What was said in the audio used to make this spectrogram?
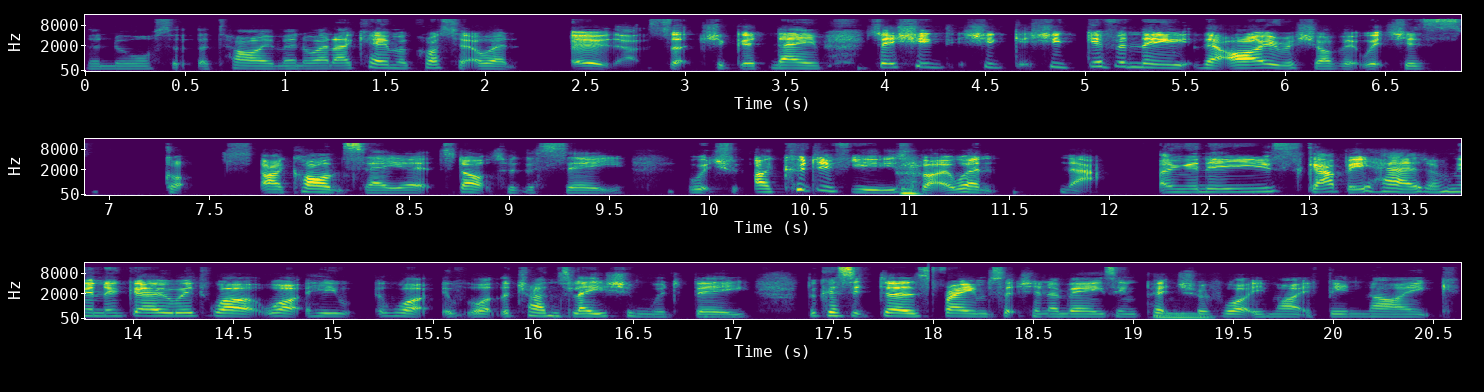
the Norse at the time, and when I came across it, I went, "Oh, that's such a good name." So she she she'd given the the Irish of it, which is got I can't say it. Starts with a C, which I could have used, but I went, "Nah, I'm going to use Scabby Head. I'm going to go with what what he what what the translation would be because it does frame such an amazing picture Mm. of what he might have been like."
